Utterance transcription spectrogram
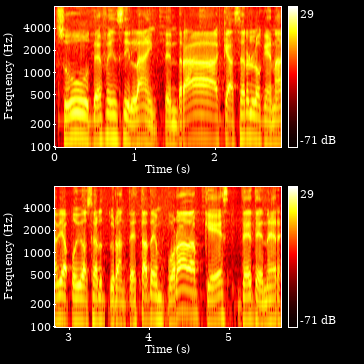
su defensive line, tendrá que hacer lo que nadie ha podido hacer durante esta temporada, que es detener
